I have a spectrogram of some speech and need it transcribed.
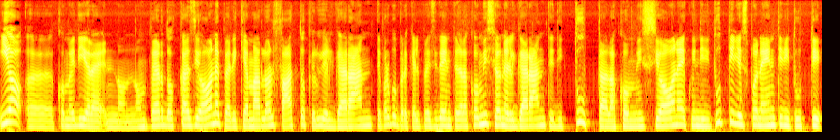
Io, eh, come dire, non, non, perdo occasione per richiamarlo al fatto che lui è il garante, proprio perché il presidente della commissione è il garante di tutta la commissione, quindi di tutti gli esponenti di tutti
